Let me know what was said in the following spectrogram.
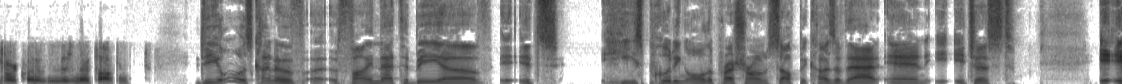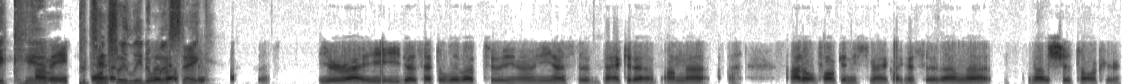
door closes. There's no talking. Do you almost kind of uh, find that to be of it's he's putting all the pressure on himself because of that, and it, it just it, it can I mean, potentially lead to a mistake. To You're right. He does have to live up to it. You know, he has to back it up. I'm not. I don't talk any smack. Like I said, I'm not not a shit talker.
